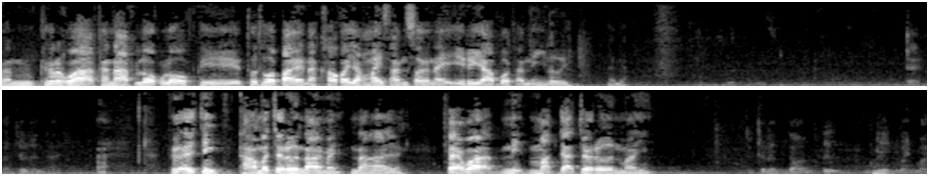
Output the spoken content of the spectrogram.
มันคือว่าขนาดโลกโลกที่ทั่ว ๆ ไปนะเขาก็ยังไม่สรรเสริญในอิริยาบถอันนี้เลยนะคือไอ้จริงถามว่าเจริญได้ไหมได้ แต่ว่านี่มักจะเจริญไหมเจริญตอนตื่นตื่นใหม่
